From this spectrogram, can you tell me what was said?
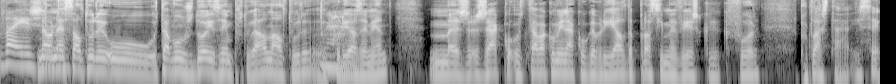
Vais. Não, nessa altura o, estavam os dois em Portugal, na altura, ah. curiosamente, mas já estava a combinar com o Gabriel da próxima vez que, que for, porque lá está, isso é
